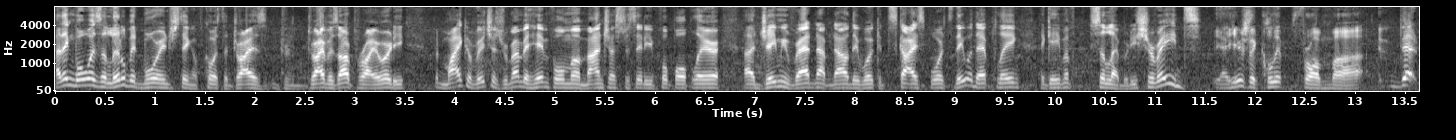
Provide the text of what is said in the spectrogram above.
I think what was a little bit more interesting, of course, the drivers, drivers are priority. But Micah Richards, remember him, former Manchester City football player. Uh, Jamie Redknapp, now they work at Sky Sports. They were there playing a game of celebrity charades. Yeah, here's a clip from uh, that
